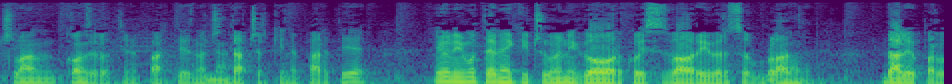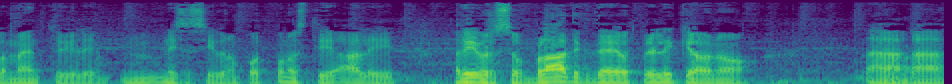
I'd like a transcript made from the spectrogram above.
član konzervativne partije, znači da. Tačerkine partije. I on imao taj neki čuveni govor koji se zvao Rivers of Blood. Da, da. Da li u parlamentu ili nisam siguran potpunosti, ali Rivers of Blood gde je otprilike ono a, a,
